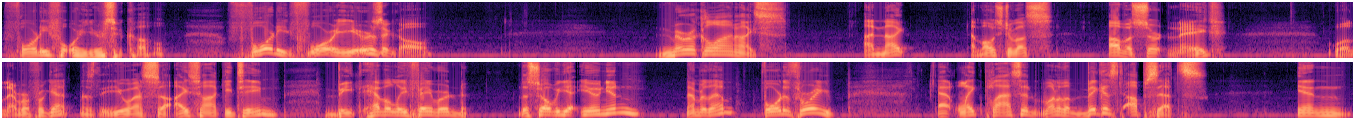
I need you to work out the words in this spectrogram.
44 years ago? 44 years ago. Miracle on Ice. A night that most of us of a certain age will never forget as the U.S. Uh, ice hockey team beat heavily favored the Soviet Union. Remember them? Four to three at Lake Placid, one of the biggest upsets in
